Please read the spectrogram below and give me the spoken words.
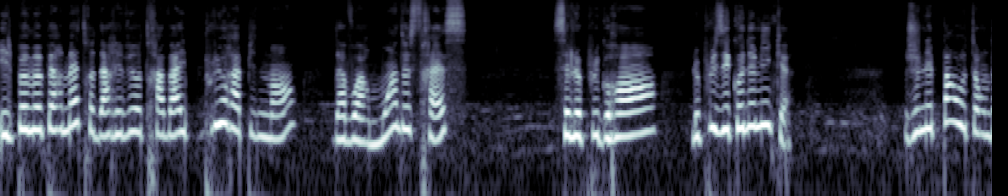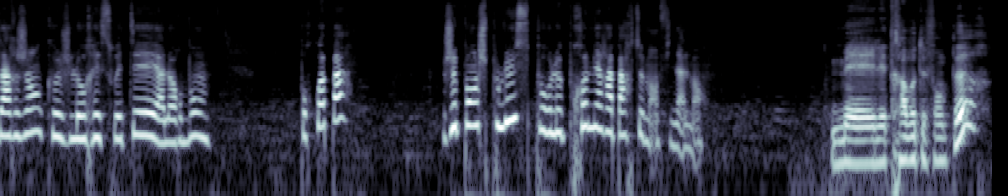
il peut me permettre d'arriver au travail plus rapidement, d'avoir moins de stress. C'est le plus grand, le plus économique. Je n'ai pas autant d'argent que je l'aurais souhaité, alors bon, pourquoi pas? Je penche plus pour le premier appartement finalement. Mais les travaux te font peur?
